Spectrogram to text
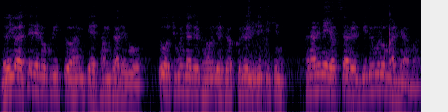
너희가 세례로 그리스도와 함께 장사되고 또 죽은 자들 가운데서 그를 일으키신 하나님의 역사를 믿음으로 말미암아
